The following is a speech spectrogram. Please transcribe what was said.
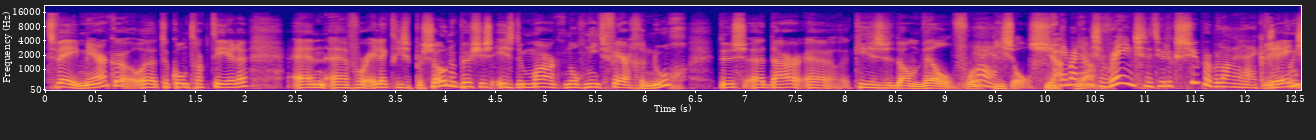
twee merken eh, te contracteren. En eh, voor elektrische personenbusjes is de markt nog niet ver genoeg. Dus eh, daar eh, kiezen ze dan wel voor Ja, ja. diesels. Ja. Nee, maar dan Ja. is range natuurlijk super belangrijk. Range.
